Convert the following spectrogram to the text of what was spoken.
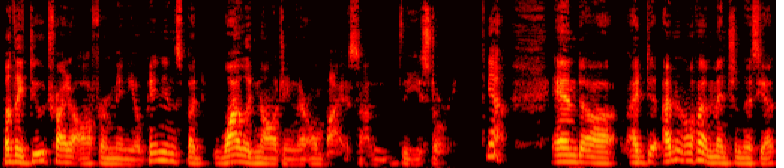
but they do try to offer many opinions, but while acknowledging their own bias on the story. Yeah. And uh, I don't know if I mentioned this yet,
